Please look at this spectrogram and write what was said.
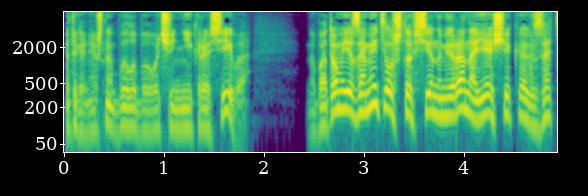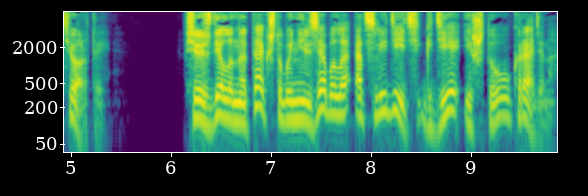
Это, конечно, было бы очень некрасиво, но потом я заметил, что все номера на ящиках затерты. Все сделано так, чтобы нельзя было отследить, где и что украдено.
